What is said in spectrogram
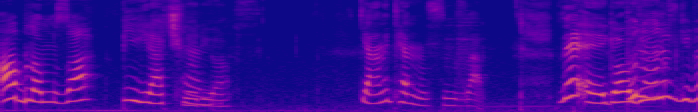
ablamıza bir ilaç veriyor. Yani Candace'ımıza. Ve e, gördüğünüz gibi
